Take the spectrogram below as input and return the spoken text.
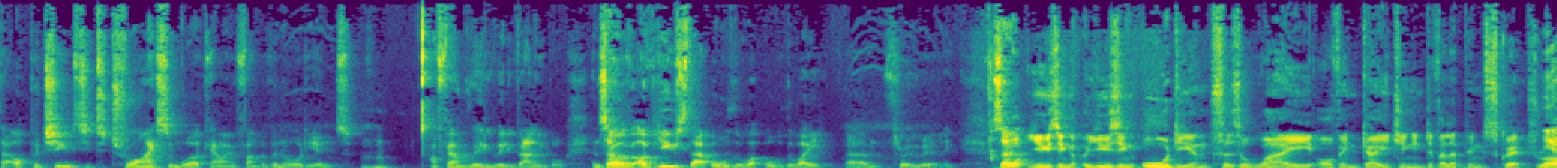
that opportunity to try some work out in front of an audience. Mm-hmm. I found really, really valuable, and so I've, I've used that all the all the way um, through, really. So what, using using audience as a way of engaging in developing scripts rather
